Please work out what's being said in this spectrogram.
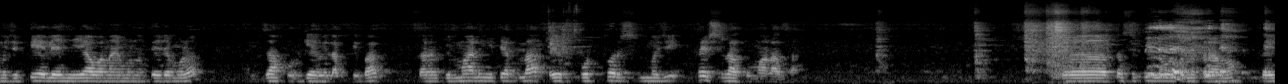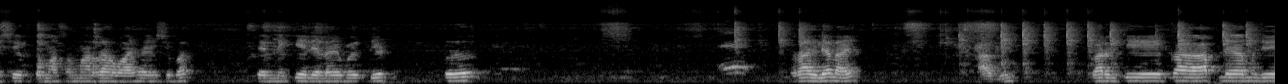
म्हणजे तेल हे यावा नाही म्हणून त्याच्यामुळं झाकून घ्यावी लागते बाग. कारण की माल ही त्यातला एक फूट फर्श म्हणजे फ्रेश राहतो मालाचा. तर तसं केलं होतं मित्रांनो. कैसे एकदम असा माल राहावा ह्या हिशोबात. त्यांनी केलेला आहे डेट तर राहिलेला आहे. अजून. कारण की का आपल्या म्हणजे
